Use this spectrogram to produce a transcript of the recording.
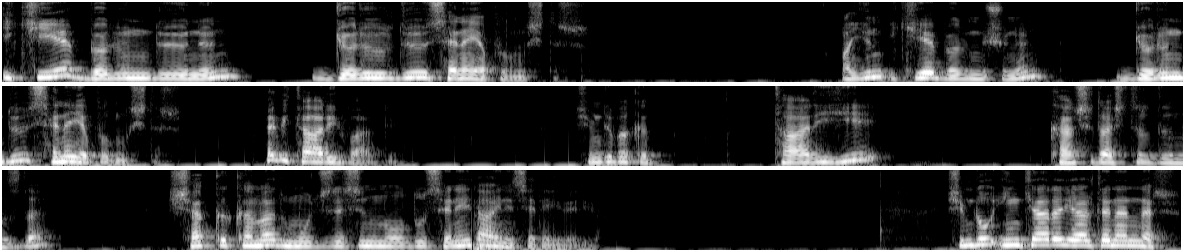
ikiye bölündüğünün görüldüğü sene yapılmıştır. Ayın ikiye bölünüşünün göründüğü sene yapılmıştır. Ve bir tarih var diyor. Şimdi bakın tarihi karşılaştırdığınızda Şakkı Kamer mucizesinin olduğu seneyle aynı seneyi veriyor. Şimdi o inkara yeltenenler,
